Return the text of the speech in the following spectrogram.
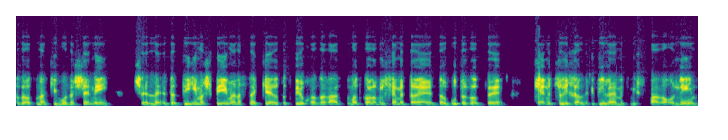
הודעות מהכיוון השני, של דתיים משפיעים על הסקר, תצביעו חזרה, זאת אומרת כל המלחמת התרבות הזאת כן הצליחה להגדיל להם את מספר העונים,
